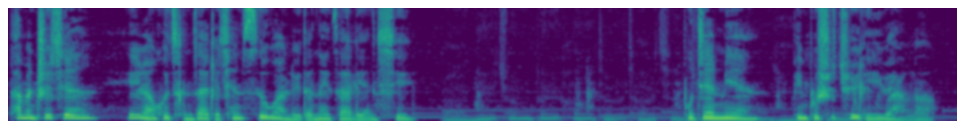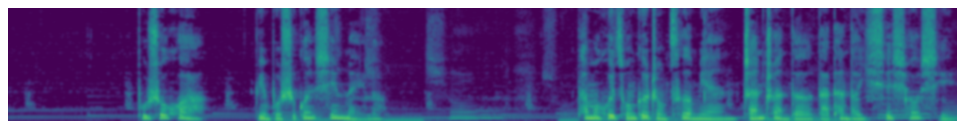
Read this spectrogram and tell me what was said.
他们之间依然会存在着千丝万缕的内在联系。不见面，并不是距离远了；不说话，并不是关心没了。他们会从各种侧面辗转的打探到一些消息，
